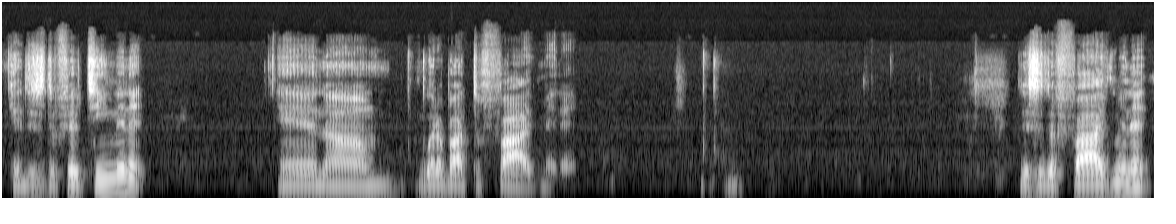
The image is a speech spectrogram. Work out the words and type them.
Okay, this is the 15 minute. And um, what about the five minute? This is the five minute.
